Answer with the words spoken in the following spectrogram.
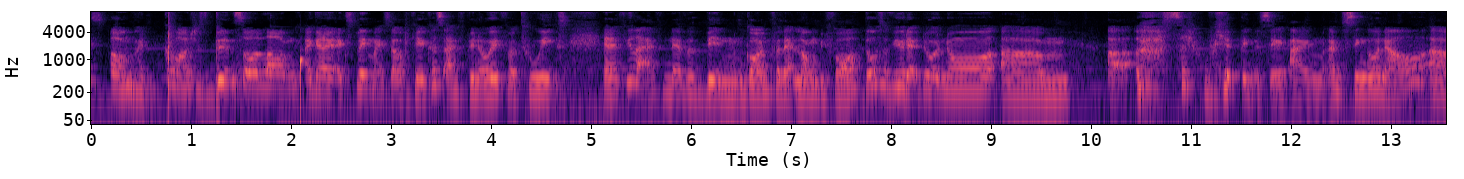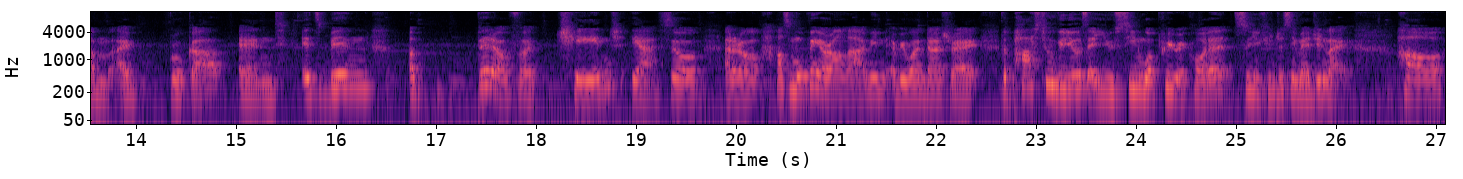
guys! Oh my gosh, it's been so long. I gotta explain myself, okay? Because I've been away for two weeks and I feel like I've never been gone for that long before. Those of you that don't know, um, uh, such a weird thing to say. I'm, I'm single now. Um, I broke up and it's been a bit of a change yeah so I don't know I was moping around lah I mean everyone does right the past two videos that you've seen were pre-recorded so you can just imagine like how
